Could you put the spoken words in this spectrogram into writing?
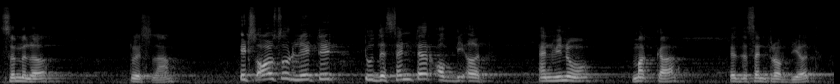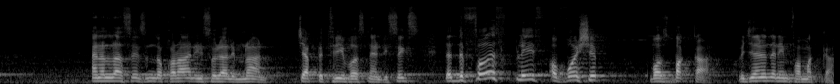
similar to Islam. It's also related to the center of the earth. And we know Makkah is the center of the earth. And Allah says in the Quran in Surah Al Imran, chapter 3, verse 96, that the first place of worship was Bakka, which is another name for Makkah.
